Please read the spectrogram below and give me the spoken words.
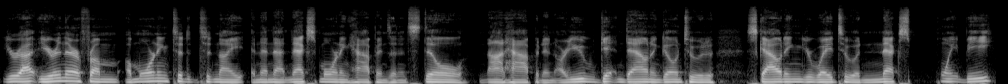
you're at you're in there from a morning to to night and then that next morning happens and it's still not happening are you getting down and going to a, scouting your way to a next point b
